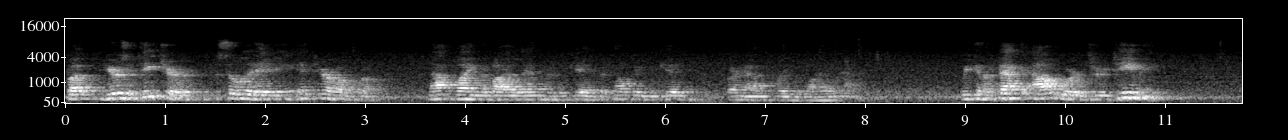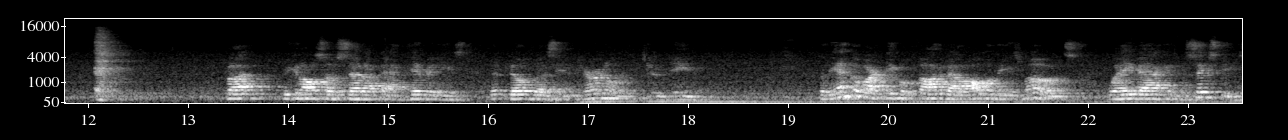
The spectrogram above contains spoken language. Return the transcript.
But here's a teacher facilitating internal growth, not playing the violin for the kid, but helping the kid learn how to play the violin. We can affect outward through teaming. But we can also set up activities that build us internally through teaming. So the Engelbart people thought about all of these modes way back in the 60s.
